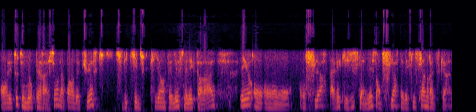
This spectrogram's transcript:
on est toute une opération de la part de QS qui qui est du clientélisme électoral, et on, flirte avec les islamistes, on flirte avec l'islam radical.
